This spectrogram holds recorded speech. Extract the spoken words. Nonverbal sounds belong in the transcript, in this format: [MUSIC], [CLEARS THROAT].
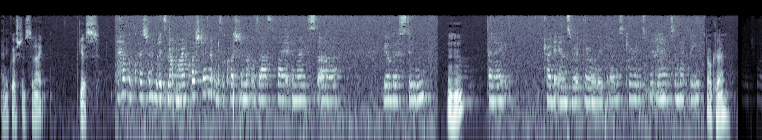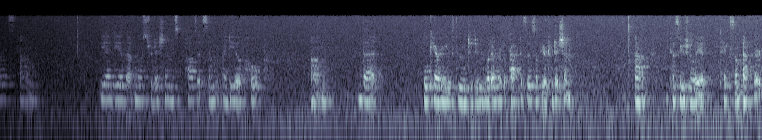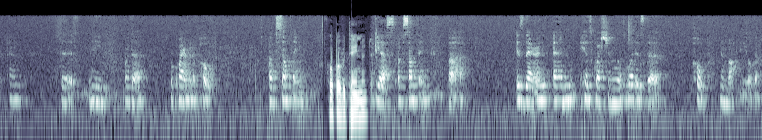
Any questions tonight? Yes. I have a question, but it's not my question. It was a question that was asked by a nice uh, yoga student. Mm-hmm. Um, and I tried to answer it thoroughly, but I was curious what your answer might be. Okay. Which was um, the idea that most traditions posit some idea of hope um, that will carry you through to do whatever the practices of your tradition. Uh, because usually it takes some effort and the need or the requirement of hope of something Hope of attainment? yes, of something uh, is there. And, and his question was, what is the hope in bhakti yoga?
